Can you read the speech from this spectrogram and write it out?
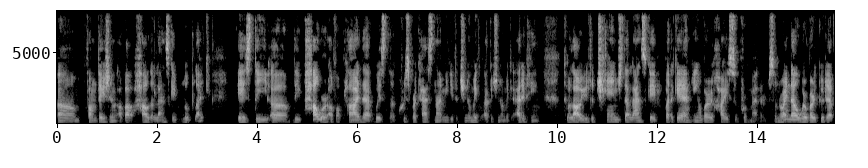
um, foundation about how the landscape look like, is the uh, the power of apply that with the CRISPR-Cas9 mediated genomic epigenomic editing to allow you to change the landscape, but again in a very high throughput manner. So right now we're very good at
